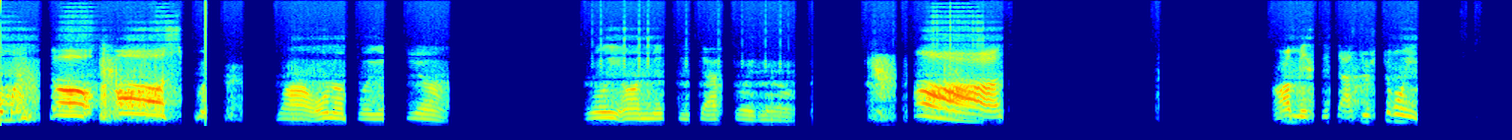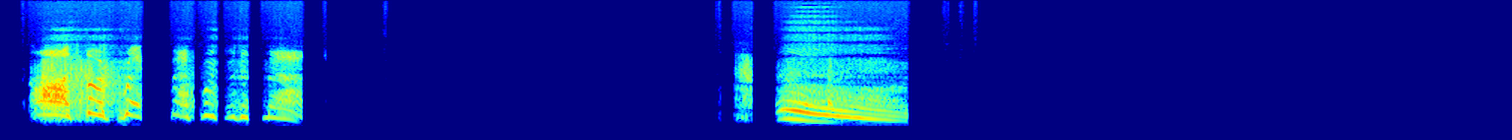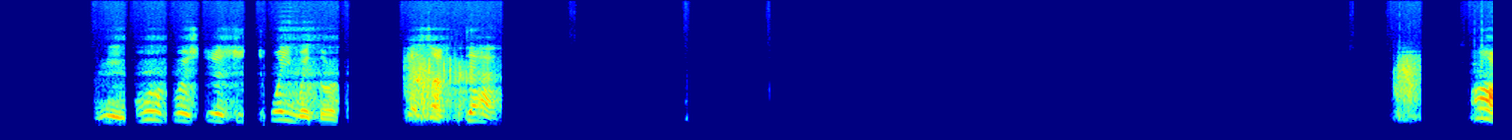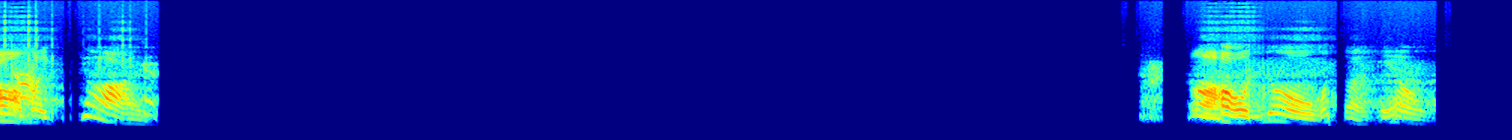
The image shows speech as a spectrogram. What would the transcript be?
Oh my god! Oh. Wow, oh no, boy, yeah. Really on Miss Disaster right now. Ah. Ah, oh! Oh, Miss Disaster showing. Ah, oh, third break! Back break for this match! Ooh! Oh my god! Oh no, what the hell?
